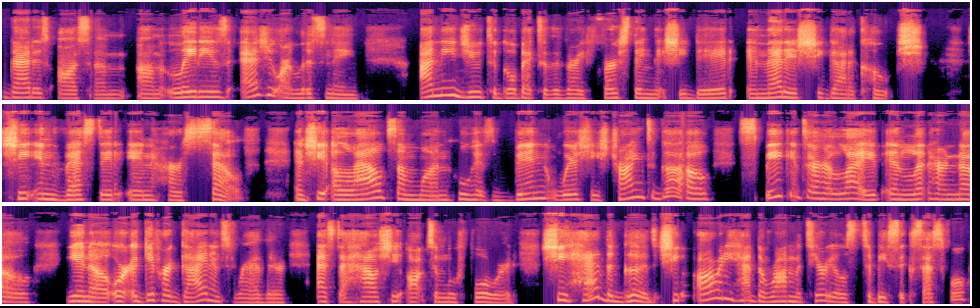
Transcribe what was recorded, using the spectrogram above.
That is awesome. Um, ladies, as you are listening, I need you to go back to the very first thing that she did, and that is she got a coach. She invested in herself and she allowed someone who has been where she's trying to go speak into her life and let her know, you know, or give her guidance rather as to how she ought to move forward. She had the goods, she already had the raw materials to be successful,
